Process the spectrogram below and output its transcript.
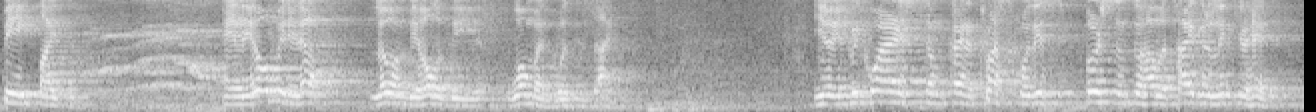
big python. And they opened it up. Lo and behold, the woman was inside. You know, it requires some kind of trust for this person to have a tiger lick your head.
